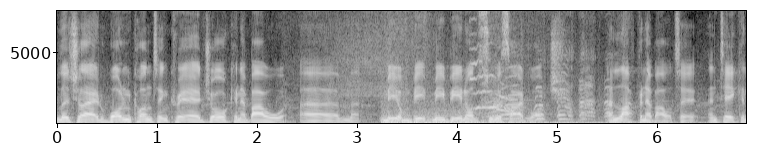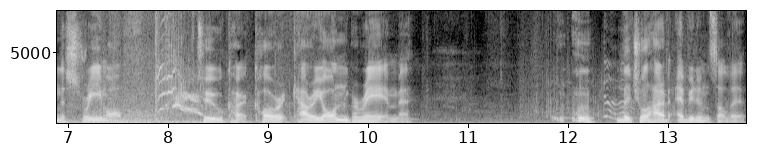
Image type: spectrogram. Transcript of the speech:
Literally, I had one content creator joking about um, me, me being on suicide watch and laughing about it and taking the stream off to carry on berating me. Literal have evidence of it.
